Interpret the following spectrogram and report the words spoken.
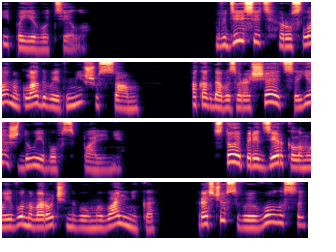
и по его телу. В десять Руслан укладывает Мишу сам, а когда возвращается, я жду его в спальне. Стоя перед зеркалом у его навороченного умывальника, расчесываю волосы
